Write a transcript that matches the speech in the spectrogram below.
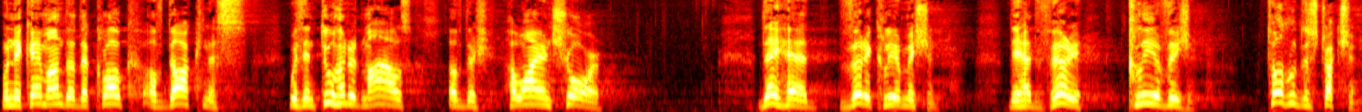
when they came under the cloak of darkness within 200 miles of the Hawaiian shore, they had very clear mission. They had very clear vision. Total destruction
